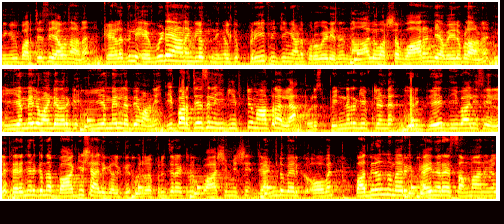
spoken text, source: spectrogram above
നിങ്ങൾക്ക് പർച്ചേസ് ചെയ്യാവുന്നതാണ്. കേരളത്തിൽ എവിടെയാണെങ്കിലും നിങ്ങൾക്ക് ഫ്രീ ഫിറ്റിംഗ് ആണ് പ്രൊവൈഡ് ചെയ്യുന്നത്. നാല് വർഷ വാറണ്ടി അവൈലബിൾ ആണ്. ഇ എം ഐയിൽ വേണ്ടിയവർക്ക് ഇ എം ഐ ലഭ്യമാണ്. ഈ പർച്ചേസിൽ ഈ ഗിഫ്റ്റ് മാത്രമല്ല ഒരു സ്പിന്നർ ഗിഫ്റ്റ് ഉണ്ട്. ഈ ഒരു ഗ്രേ ദീപാവലി സെയിലിൽ തിരഞ്ഞെടുക്കുന്ന ഭാഗ്യശാലികൾക്ക് റെഫ്രിജറേറ്റർ വാഷിംഗ് മെഷീൻ രണ്ടു പേർക്ക് ഓവൻ പതിനൊന്ന് പേർക്ക് കൈ നിറയെ സമ്മാനങ്ങൾ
